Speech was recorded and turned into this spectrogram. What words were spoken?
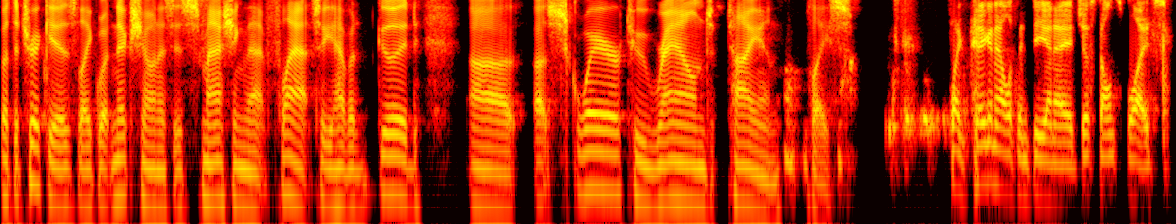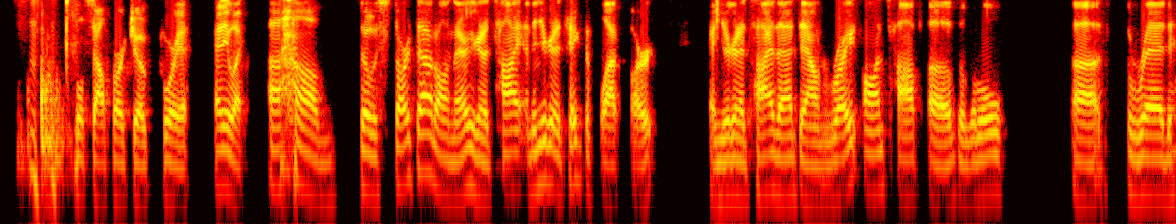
But the trick is, like what Nick's shown us, is smashing that flat so you have a good uh, a square to round tie-in place. It's like pig and elephant DNA. Just don't splice. little South Park joke for you. Anyway, um, so start that on there. You're going to tie, and then you're going to take the flat part, and you're going to tie that down right on top of the little uh, thread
